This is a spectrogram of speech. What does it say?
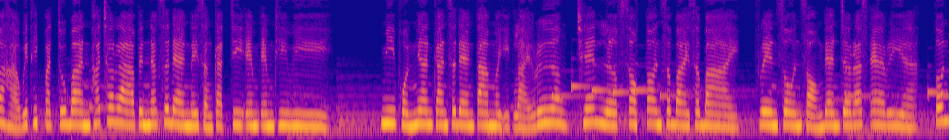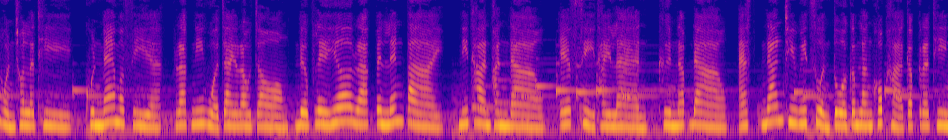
มหาวิทยาลัยปัจจุบันพัชราเป็นนักแสดงในสังกัด GMMTV มีผลงานการแสดงตามมาอีกหลายเรื่อง เช่น Love Song ตอนสบายสบายเฟรนโซน2 Dangerous Area ต้นหนชนละที คุณแม่มาเฟีย รักนี้หัวใจเราจอง เดอะเพลเยอร์รักเป็นเล่นตาย นิทานพันดาว F4 Thailand คืนนับดาวแอสด้านชีวิตส่วนตัวกำลังคบหากับกระทิง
